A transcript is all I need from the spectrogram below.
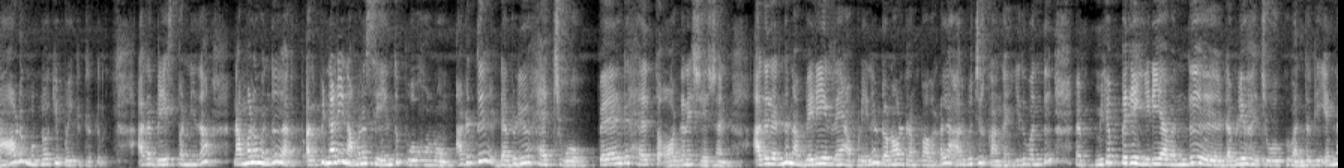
நாடு முன்னோக்கி போய்கிட்டு இருக்கு அதை பேஸ் பண்ணி தான் நம்மளும் வந்து அது அது பின்னாடி நம்மளும் சேர்ந்து போகணும். அடுத்து டபிள்யூஹெச்ஓ வேர்ல்டு ஹெல்த் ஆர்கனைசேஷன் அதிலிருந்து நான் வெளியேறேன் அப்படின்னு டொனால்ட் ட்ரம்ப் அவர்கள் அறிவிச்சிருக்காங்க. இது வந்து மிகப்பெரிய இடியா வந்து டபிள்யூஹெச்ஓக்கு வந்திருக்கு. என்ன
